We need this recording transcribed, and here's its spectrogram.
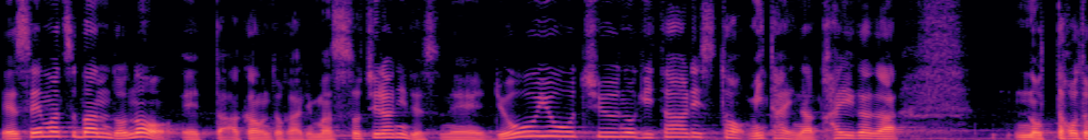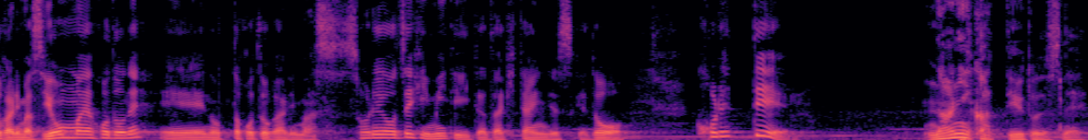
えー、末松バンドの、えー、っとアカウントがあります。そちらにですね療養中のギタリストみたいな絵画が載ったことがあります。4枚ほどね、えー、載ったことがあります。それをぜひ見ていただきたいんですけどこれって何かっていうとですね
